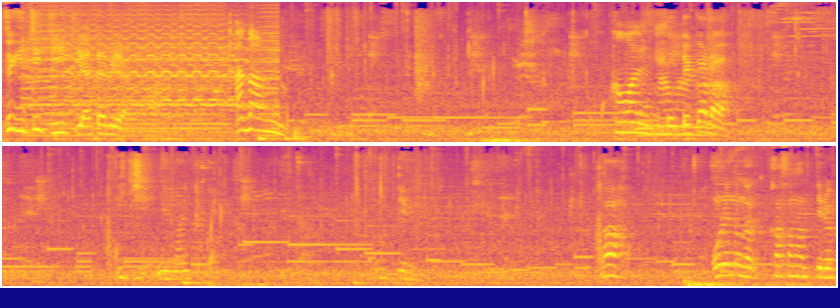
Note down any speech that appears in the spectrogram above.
次父1当たるやろあだんのかわいいな。初手から。12枚とか。持ってる。あ俺のが重なってる。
